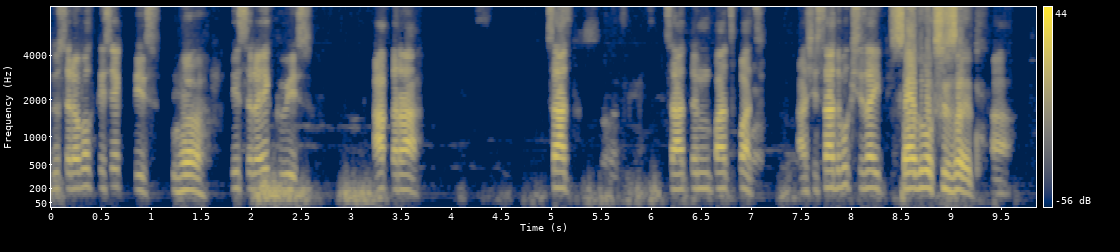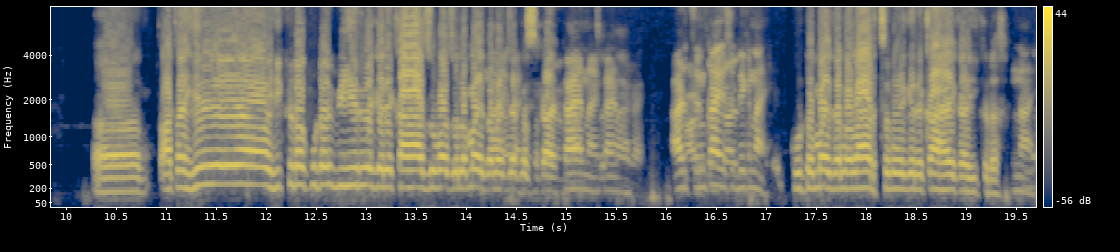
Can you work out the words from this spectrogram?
दुसरं बक्षीस एकतीस. हा. तिसरं एकवीस. अकरा. सात. सात आणि पाच पाच. अशी सात बक्षीस आहेत. सात बक्षीस आहेत. हा. अं, आता हे अं, इकडं कुठं विहीर वगैरे काय आजूबाजूला मैदानाच्या नाही, कसं काय? काय नाही काय नाही. अडचण काय सुद्धा नाही. कुठं मैदानाला अडचण वगैरे काय आहे का इकडं? नाही.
